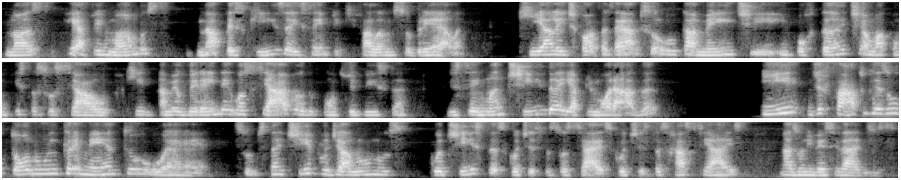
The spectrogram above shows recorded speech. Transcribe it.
nós reafirmamos na pesquisa e sempre que falamos sobre ela que a lei de cotas é absolutamente importante, é uma conquista social que, a meu ver, é inegociável do ponto de vista de ser mantida e aprimorada, e, de fato, resultou num incremento é, substantivo de alunos cotistas, cotistas sociais, cotistas raciais nas universidades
